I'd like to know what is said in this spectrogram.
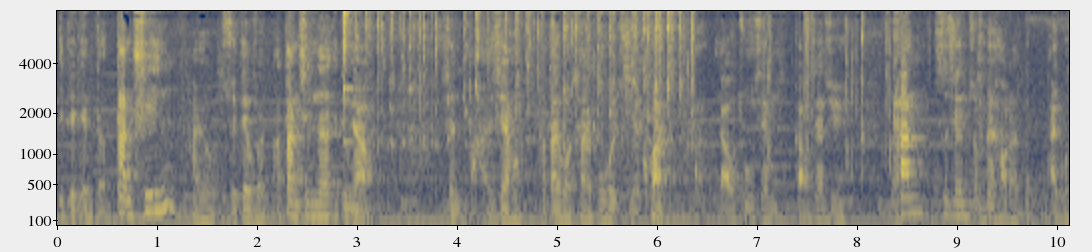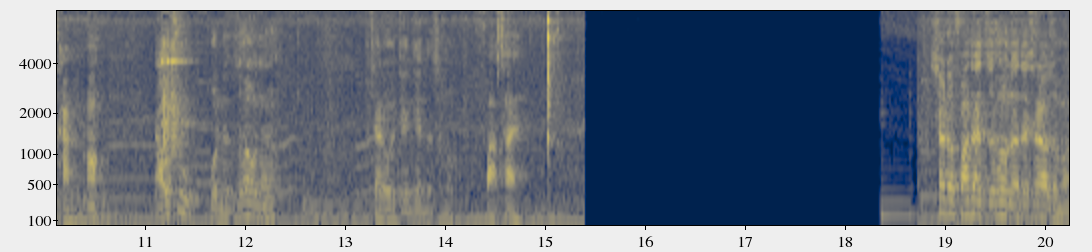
一点点的蛋清，还有水淀粉啊，蛋清呢一定要先打一下哈，它待会才不会结块。瑶柱先搞下去，汤事先准备好的排骨汤哦，瑶柱滚了之后呢，加入一点点的什么发菜。下肉发菜之后呢，再下到什么？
